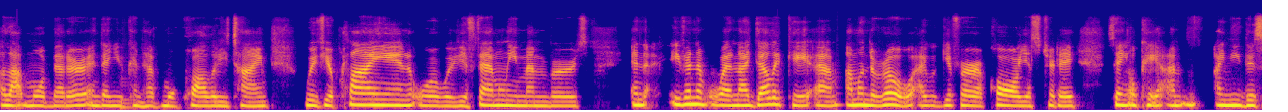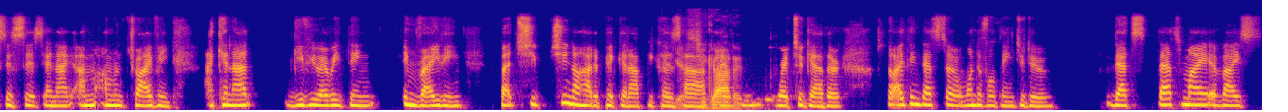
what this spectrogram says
a lot more better, and then you can have more quality time with your client or with your family members. And even when I delegate, um, I'm on the road. I would give her a call yesterday saying, "Okay, I'm I need this, this, this, and I I'm I'm driving. I cannot give you everything in writing, but she she know how to pick it up because Yes, uh, I- we're together. So I think that's a wonderful thing to do. That's that's my advice.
